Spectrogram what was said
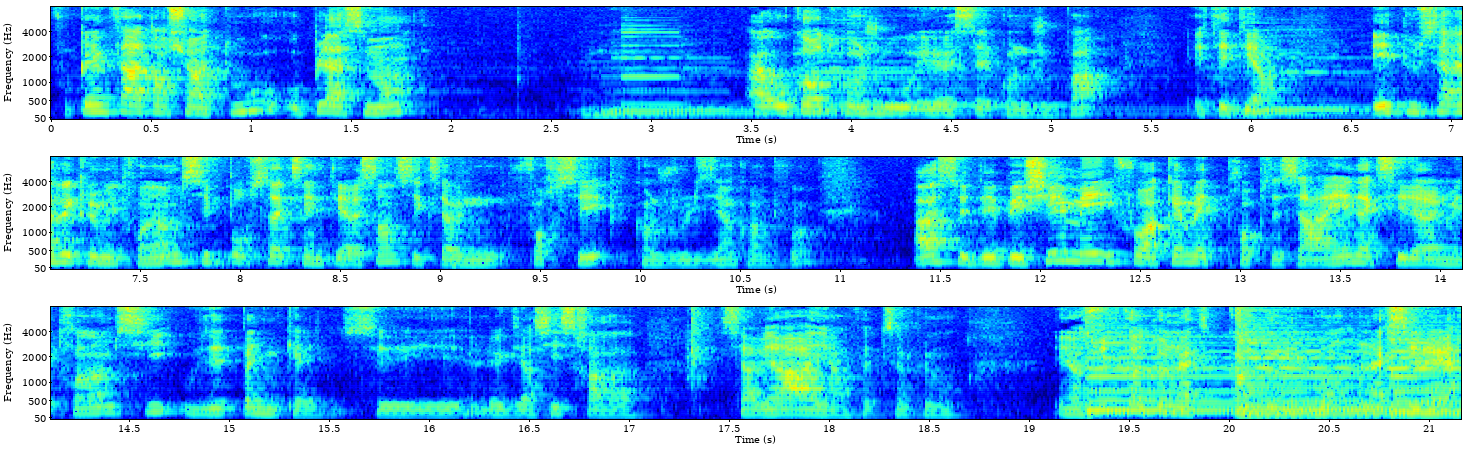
Faut quand même faire attention à tout, au placement, aux cordes qu'on joue et celles qu'on ne joue pas, etc. Et tout ça avec le métronome, c'est pour ça que c'est intéressant, c'est que ça va nous forcer, comme je vous le disais encore une fois, à se dépêcher, mais il faudra quand même être propre. Ça sert à rien d'accélérer le métronome si vous n'êtes pas nickel. L'exercice sera servira à rien en fait, simplement. Et ensuite, quand on, est bon, on accélère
